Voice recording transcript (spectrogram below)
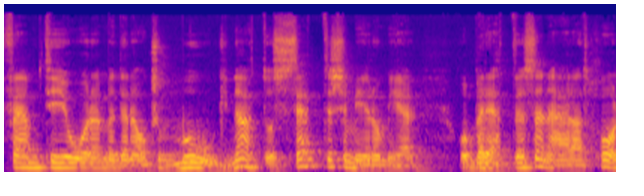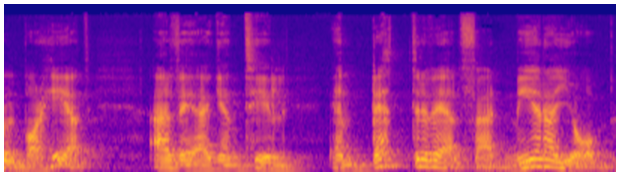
5-10 åren men den har också mognat och sätter sig mer och mer. Och berättelsen är att hållbarhet är vägen till en bättre välfärd, mera jobb,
